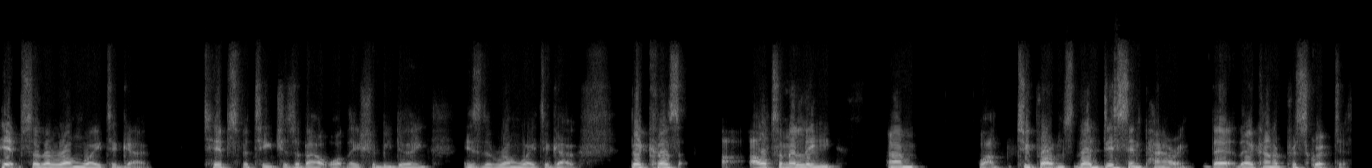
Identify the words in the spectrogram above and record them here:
tips are the wrong way to go. Tips for teachers about what they should be doing is the wrong way to go, because ultimately, um, well, two problems. They're disempowering. They're they're kind of prescriptive,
